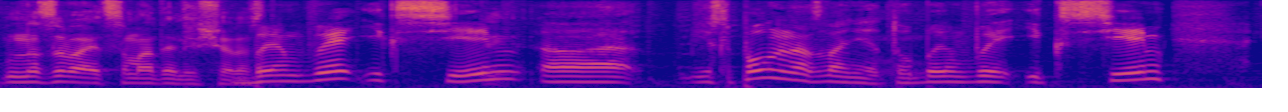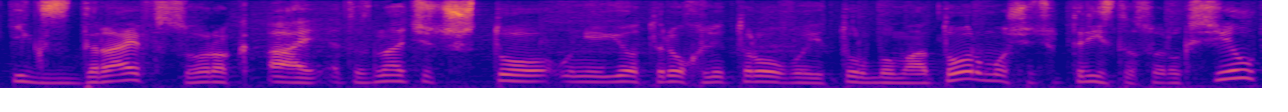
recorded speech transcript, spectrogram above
называется модель еще раз? BMW X7, э, если полное название, то BMW X7 X-Drive 40i. Это значит, что у нее трехлитровый турбомотор мощностью 340 сил,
